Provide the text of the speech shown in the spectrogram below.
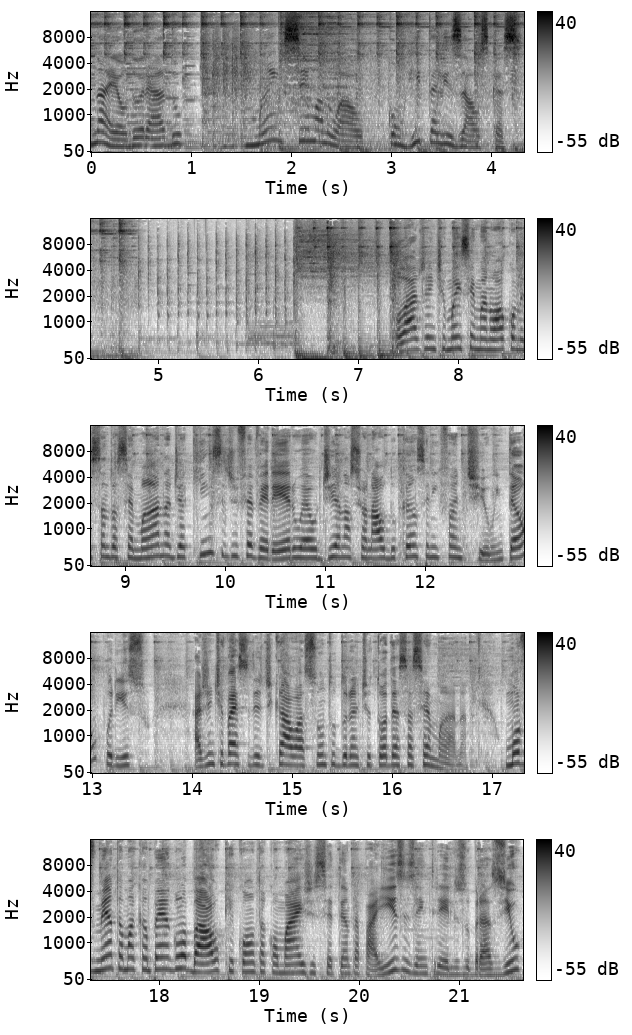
Na Eldorado, Mãe Sem Manual, com Rita Lizauskas. Olá, gente. Mãe Sem Manual começando a semana. Dia 15 de fevereiro é o Dia Nacional do Câncer Infantil. Então, por isso, a gente vai se dedicar ao assunto durante toda essa semana. O movimento é uma campanha global que conta com mais de 70 países, entre eles o Brasil,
